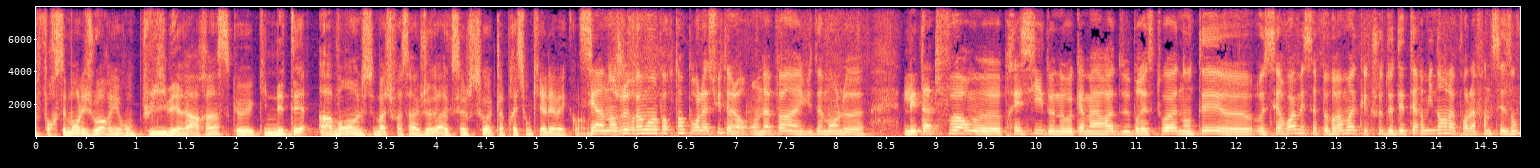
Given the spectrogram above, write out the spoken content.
forcément les joueurs iront plus libérés à Reims qu'ils qu n'étaient avant ce match face à Ajaccio avec la pression qui allait avec. C'est un enjeu vraiment important pour la suite. Alors on n'a pas évidemment l'état de forme précis de nos camarades brestois, nantais, auxerrois, mais ça peut vraiment être quelque chose de déterminant là pour la fin de saison?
